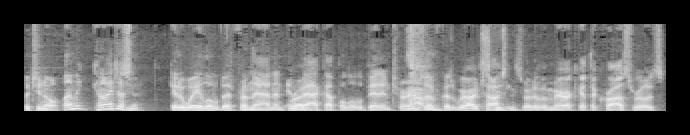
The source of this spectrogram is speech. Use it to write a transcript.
But you know, let me. Can I just Yeah. get away a little bit from that and, and Right. back up a little bit in terms of because we are talking sort of America at the crossroads.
